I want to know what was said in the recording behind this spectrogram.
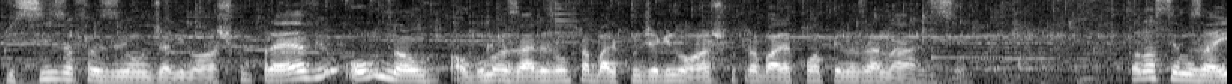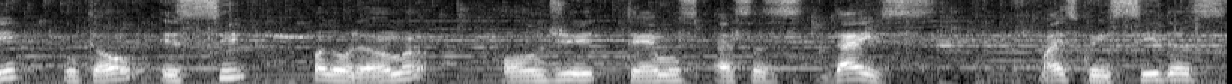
precisa fazer um diagnóstico prévio ou não. Algumas áreas não trabalham com diagnóstico, trabalham com apenas análise. Então nós temos aí, então, esse panorama onde temos essas 10 mais conhecidas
